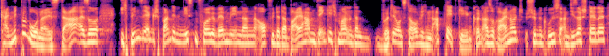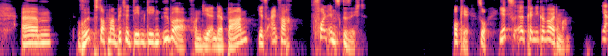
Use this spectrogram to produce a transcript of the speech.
kein Mitbewohner ist da. Also ich bin sehr gespannt. In der nächsten Folge werden wir ihn dann auch wieder dabei haben, denke ich mal. Und dann wird er uns da hoffentlich ein Update geben können. Also Reinhold, schöne Grüße an dieser Stelle. Ähm, rülps doch mal bitte dem Gegenüber von dir in der Bahn jetzt einfach voll ins Gesicht. Okay, so, jetzt äh, können, können wir weitermachen. Ja,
